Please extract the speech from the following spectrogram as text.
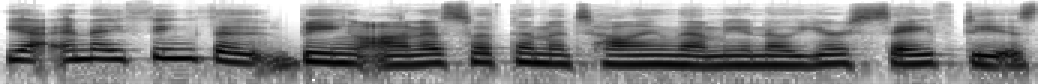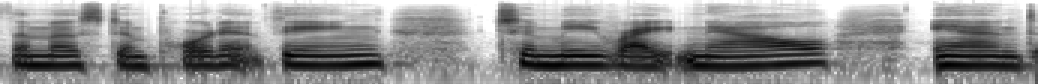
yeah and i think that being honest with them and telling them you know your safety is the most important thing to me right now. And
